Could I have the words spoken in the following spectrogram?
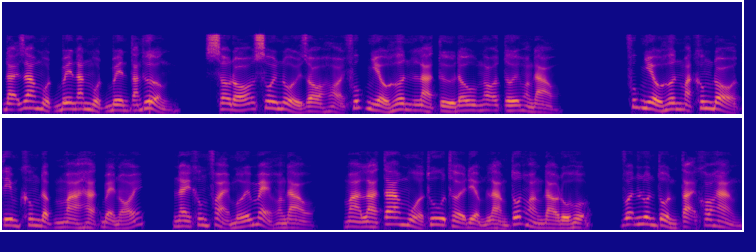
Đại gia một bên ăn một bên tán thưởng, sau đó sôi nổi dò hỏi Phúc nhiều hơn là từ đâu ngõ tới hoàng đào. Phúc nhiều hơn mặt không đỏ tim không đập mà hạt bẻ nói, này không phải mới mẻ hoàng đào, mà là ta mùa thu thời điểm làm tốt hoàng đào đồ hộ, vẫn luôn tồn tại kho hàng,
